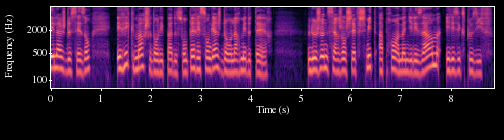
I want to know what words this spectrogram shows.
Dès l'âge de 16 ans, Éric marche dans les pas de son père et s'engage dans l'armée de terre. Le jeune sergent-chef Schmidt apprend à manier les armes et les explosifs.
